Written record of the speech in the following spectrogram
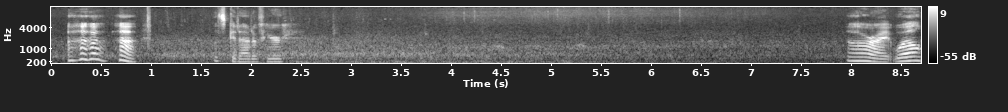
huh. Let's get out of here. Alright, well.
